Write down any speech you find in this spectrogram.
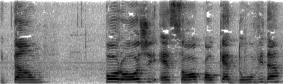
Então, por hoje é só. Qualquer dúvida,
